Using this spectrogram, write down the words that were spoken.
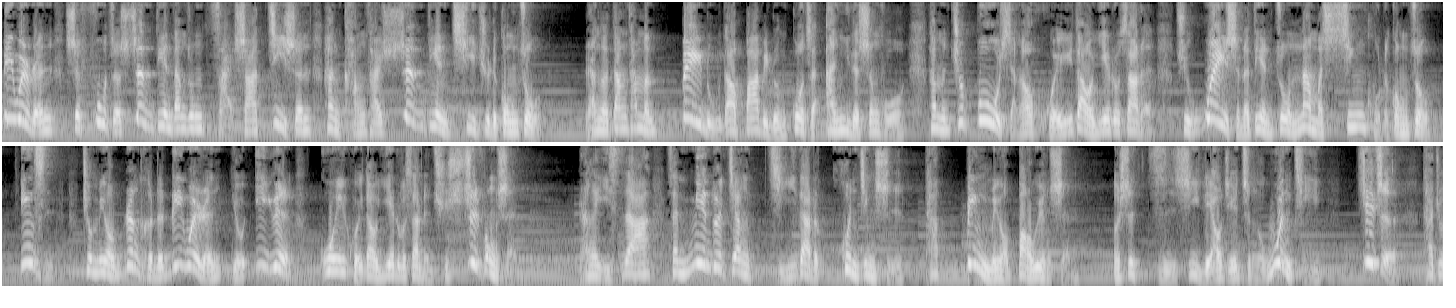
利未人是负责圣殿当中宰杀祭牲和扛抬圣殿器具的工作。然而，当他们被掳到巴比伦，过着安逸的生活，他们就不想要回到耶路撒冷去为神的殿做那么辛苦的工作，因此就没有任何的利未人有意愿归回到耶路撒冷去侍奉神。然而，以斯拉在面对这样极大的困境时，他并没有抱怨神，而是仔细了解整个问题。接着，他就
